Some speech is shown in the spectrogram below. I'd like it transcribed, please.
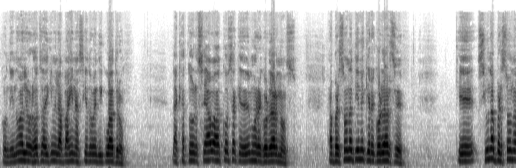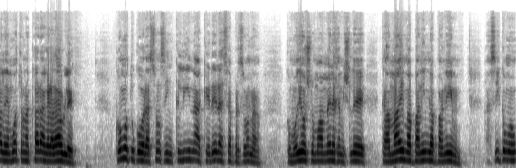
Continúa el Orjota de Kim en la página 124. La catorceava cosa que debemos recordarnos. La persona tiene que recordarse que si una persona le demuestra una cara agradable, cómo tu corazón se inclina a querer a esa persona. Como dijo Shlomo Amelech Mishle, Kamaim panim la. Así como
